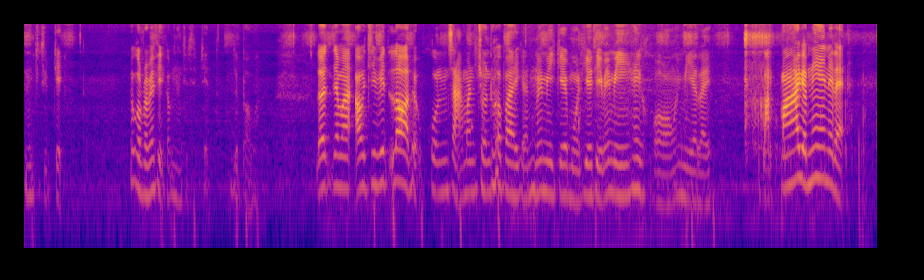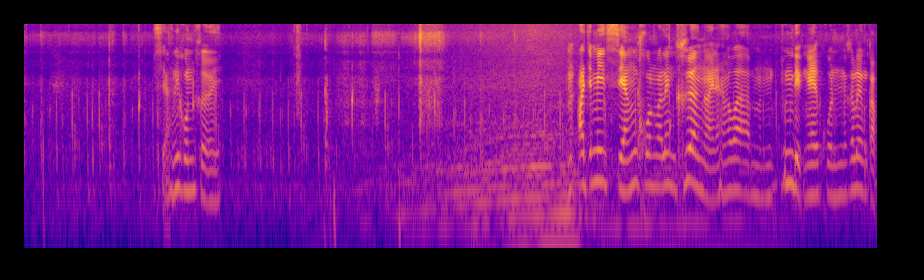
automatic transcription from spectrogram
หนึ่งจุดสิบเจ็ดทุกคนฟังไม่ผิดครับหนึ่งจุดสิบเจ็ดหรือเปล่าวะ เราจะมาเอาชีวิตรอดแบบคนสามัญชนทั่วไปกัน ไม่มีเกมโหมดเคียทีไม่มีให้ของไม่มีอะไร ตัดไม้แบบนี้นี่แหละ เสียงที่คุ้นเคยมันอาจจะมีเสียงคนมาเล่นเครื่องหน่อยนะครับว่ามันเพิ่งดึกไงคนก็เริ่มกลับ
